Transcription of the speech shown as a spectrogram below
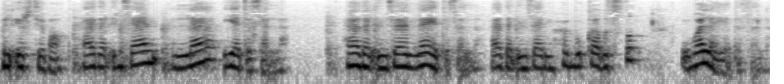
بالارتباط. هذا الإنسان لا يتسلى. هذا الإنسان لا يتسلى. هذا الإنسان يحبك بالصدق ولا يتسلى.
